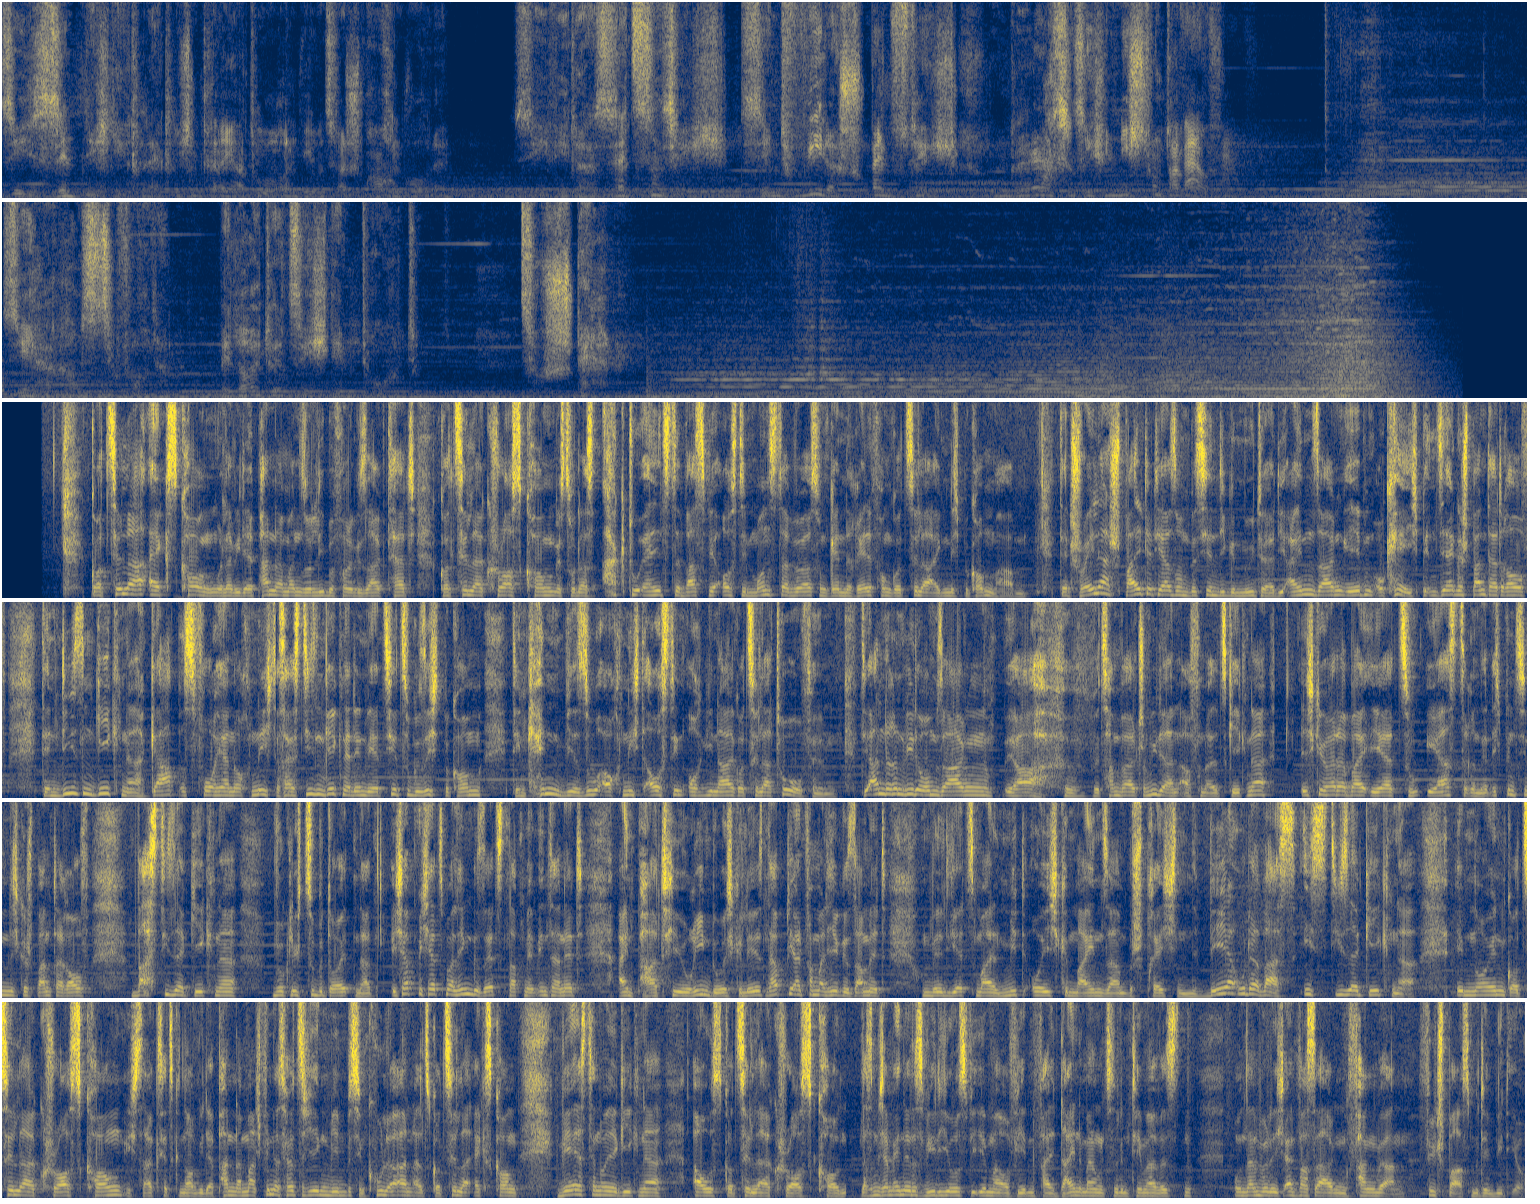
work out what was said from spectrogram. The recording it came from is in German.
Sie sind nicht die kläglichen Kreaturen, wie uns versprochen wurde. Sie widersetzen sich, sind widerspenstig und lassen sich nicht unterwerfen. Sie herauszufordern, bedeutet sich dem Tod Godzilla X Kong oder wie der Pandaman so liebevoll gesagt hat, Godzilla Cross Kong ist so das aktuellste, was wir aus dem Monsterverse und generell von Godzilla eigentlich bekommen haben. Der Trailer spaltet ja so ein bisschen die Gemüter. Die einen sagen eben, okay, ich bin sehr gespannt darauf, denn diesen Gegner gab es vorher noch nicht. Das heißt, diesen Gegner, den wir jetzt hier zu Gesicht bekommen, den kennen wir so auch nicht aus den Original Godzilla Toho Filmen. Die anderen wiederum sagen, ja, jetzt haben wir halt schon wieder einen Affen als Gegner. Ich gehöre dabei eher zu ersteren, denn ich bin ziemlich gespannt darauf, was dieser Gegner wirklich zu bedeuten hat. Ich habe mich jetzt mal hingesetzt und habe mir im Internet ein paar Theorien durchgelesen, habe die einfach mal hier gesammelt und will die jetzt mal mit euch gemeinsam besprechen. Wer oder was ist dieser Gegner im neuen Godzilla Cross Kong? Ich sage es jetzt genau wie der Pandaman. Ich finde, das hört sich irgendwie ein bisschen cooler an als Godzilla X Kong. Wer ist der neue Gegner aus Godzilla Cross Kong? Lass mich am Ende des Videos wie immer auf jeden Fall deine Meinung zu dem Thema wissen. Und dann würde ich einfach sagen, fangen wir an. Viel Spaß mit dem Video.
